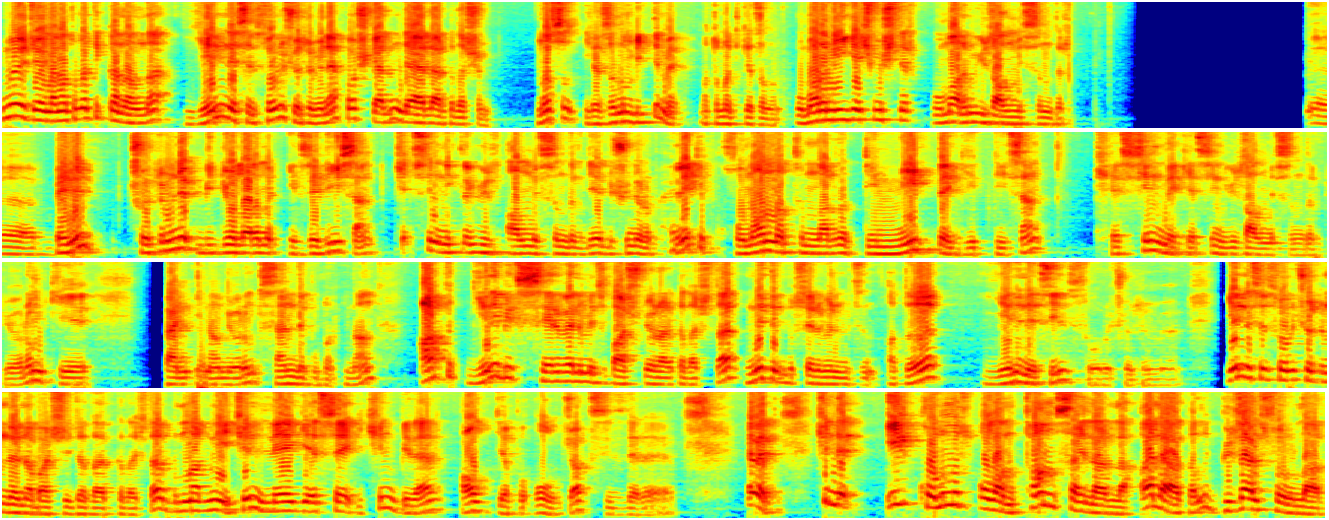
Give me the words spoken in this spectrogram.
İle Matematik kanalına yeni nesil soru çözümüne hoş geldin değerli arkadaşım. Nasıl? Yazılım bitti mi? Matematik yazılım. Umarım iyi geçmiştir. Umarım yüz almışsındır. Ee, benim çözümlü videolarımı izlediysen kesinlikle yüz almışsındır diye düşünüyorum. Hele ki konu anlatımlarını dinleyip de gittiysen kesin ve kesin yüz almışsındır diyorum ki ben inanıyorum sen de buna inan. Artık yeni bir serüvenimiz başlıyor arkadaşlar. Nedir bu serüvenimizin adı? Yeni nesil soru çözümü. Yeni nesil soru çözümlerine başlayacağız arkadaşlar. Bunlar niçin? LGS için birer altyapı olacak sizlere. Evet. Şimdi ilk konumuz olan tam sayılarla alakalı güzel sorular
